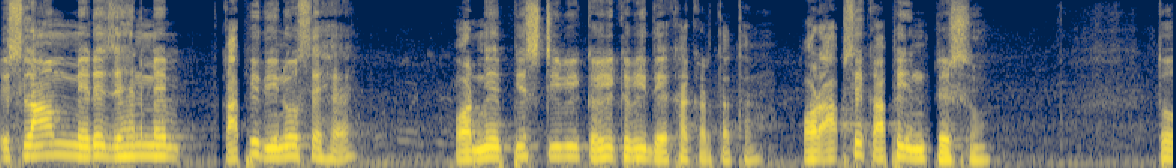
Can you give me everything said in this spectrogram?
इस्लाम मेरे जहन में काफ़ी दिनों से है और मैं पीस टीवी कभी कभी देखा करता था और आपसे काफ़ी इंप्रेस हूँ। तो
